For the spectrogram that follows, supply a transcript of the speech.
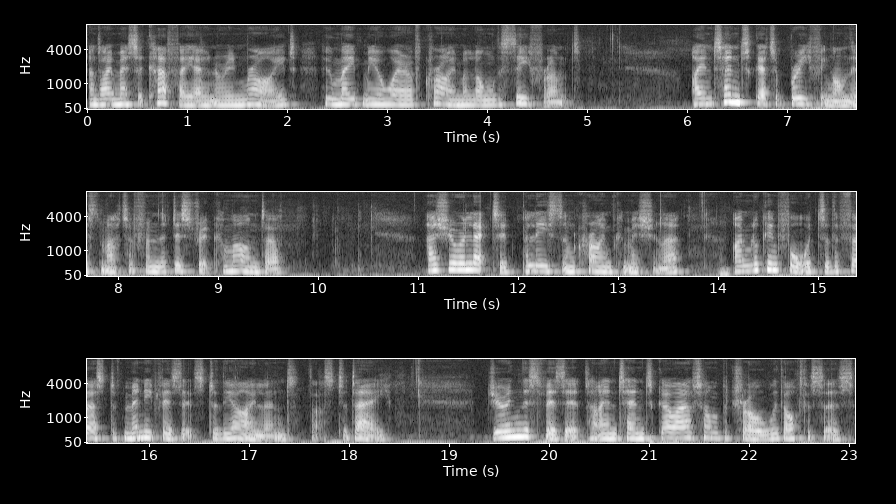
and I met a cafe owner in Ryde who made me aware of crime along the seafront. I intend to get a briefing on this matter from the district commander. As your elected Police and Crime Commissioner, I'm looking forward to the first of many visits to the island, that's today. During this visit, I intend to go out on patrol with officers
